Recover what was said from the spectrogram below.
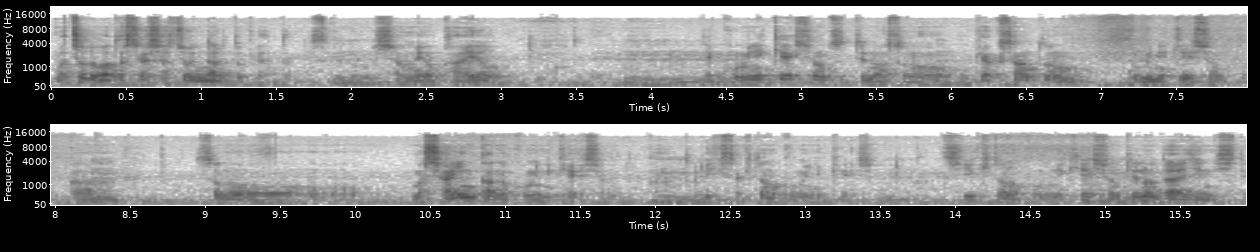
う、まあ、ちょうど私が社長になる時だったんですけど、うん。社名を変えようっていうことで。うん。でコミュニケーションズっていうのはそのお客さんとのコミュニケーションとか、うん。その、まあ、社員間のコミュニケーションとか、うん。取引先とのコミュニケーションとか地域とのコミュニケーションというのを大事にして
